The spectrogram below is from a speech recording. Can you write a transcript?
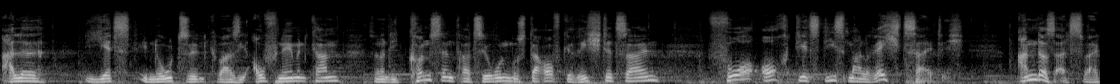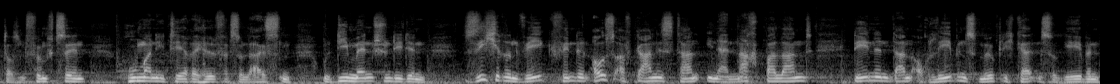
alle, die jetzt in Not sind, quasi aufnehmen kann, sondern die Konzentration muss darauf gerichtet sein, vor Ort jetzt diesmal rechtzeitig, anders als 2015, humanitäre Hilfe zu leisten und die Menschen, die den sicheren Weg finden aus Afghanistan in ein Nachbarland, denen dann auch Lebensmöglichkeiten zu geben,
